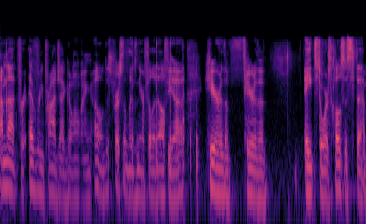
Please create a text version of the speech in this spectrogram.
I'm not for every project going, oh, this person lives near Philadelphia. Here are the here are the eight stores closest to them.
